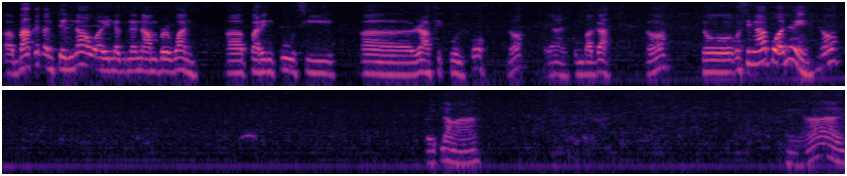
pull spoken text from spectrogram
uh, bakit until now ay nagna number one uh, pa rin po si uh, Rafi Tulfo no ayan kumbaga no so kasi nga po ano eh no wait lang ah Ayan.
